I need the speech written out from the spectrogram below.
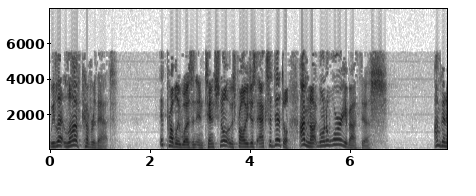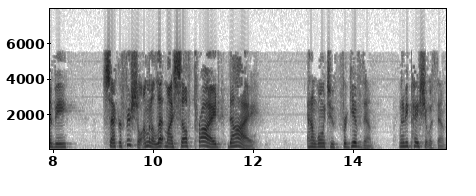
We let love cover that. It probably wasn't intentional, it was probably just accidental. I'm not going to worry about this. I'm going to be sacrificial. I'm going to let my self pride die. And I'm going to forgive them. I'm going to be patient with them.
